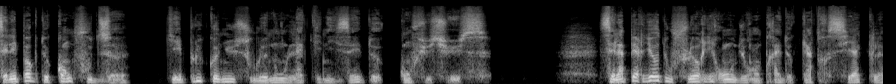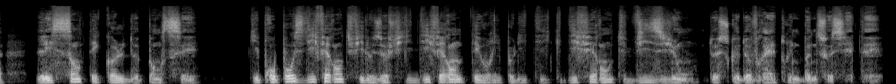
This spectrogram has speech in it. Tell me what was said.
C'est l'époque de Confucius, qui est plus connue sous le nom latinisé de Confucius. C'est la période où fleuriront durant près de quatre siècles les cent écoles de pensée, qui proposent différentes philosophies, différentes théories politiques, différentes visions de ce que devrait être une bonne société.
